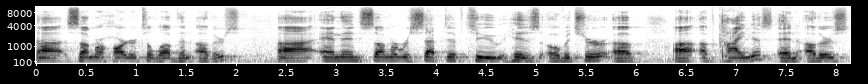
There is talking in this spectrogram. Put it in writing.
Uh, some are harder to love than others. Uh, and then some are receptive to his overture of uh, of kindness, and others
